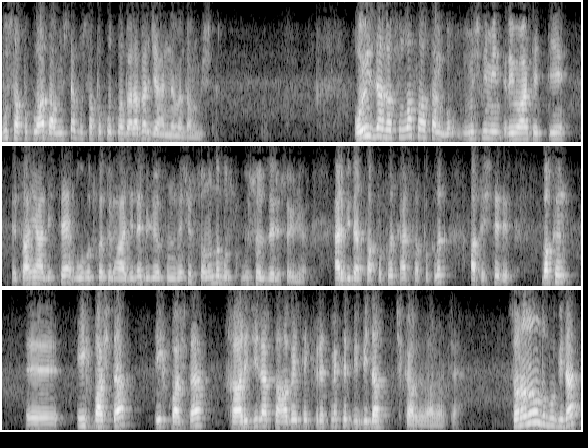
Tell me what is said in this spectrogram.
bu sapıklığa dalmışlar, bu sapıklıkla beraber cehenneme dalmışlar. O yüzden Resulullah sallallahu aleyhi ve sellem Müslim'in rivayet ettiği e, sahih hadiste bu hutbetül hacide biliyorsunuz meşhur sonunda bu, bu sözleri söylüyor. Her bidat sapıklık, her sapıklık ateştedir. Bakın e, ilk başta ilk başta hariciler sahabeyi tekfir etmekle bir bidat çıkardılar ortaya. Sonra ne oldu bu bidat?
